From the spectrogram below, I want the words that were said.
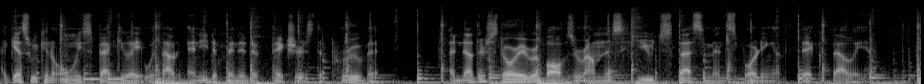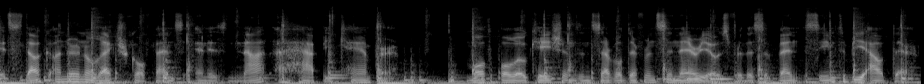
I guess we can only speculate without any definitive pictures to prove it. Another story revolves around this huge specimen sporting a thick belly. It's stuck under an electrical fence and is not a happy camper. Multiple locations and several different scenarios for this event seemed to be out there,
